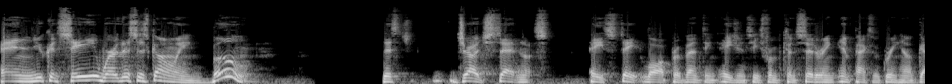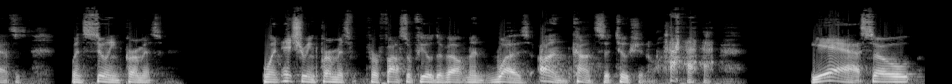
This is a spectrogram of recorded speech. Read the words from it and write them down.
And you can see where this is going. Boom. This judge said a state law preventing agencies from considering impacts of greenhouse gases when suing permits, when issuing permits for fossil fuel development was unconstitutional. yeah, so,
